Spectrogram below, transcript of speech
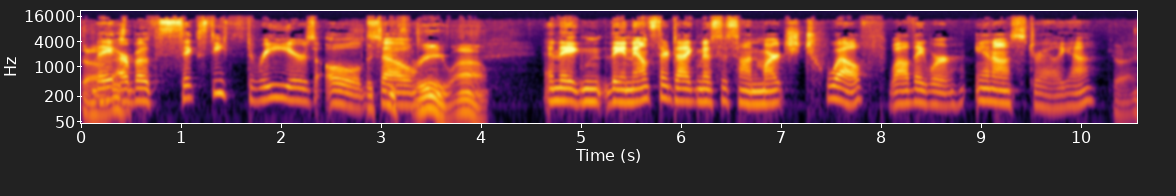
So They are both 63 years old. So 63. Wow. and they they announced their diagnosis on March 12th while they were in Australia. Okay.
